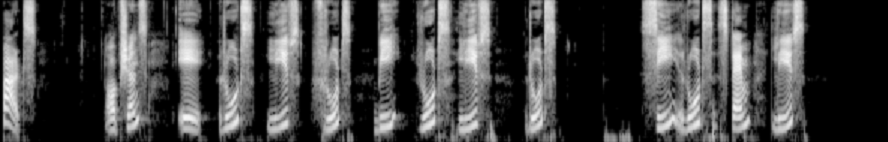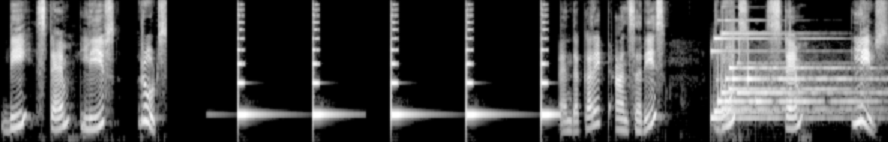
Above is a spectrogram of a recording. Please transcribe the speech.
parts? Options A. Roots, leaves, fruits. B. Roots, leaves, roots. C. Roots, stem, leaves. D. Stem, leaves, roots. And the correct answer is roots, stem, leaves.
